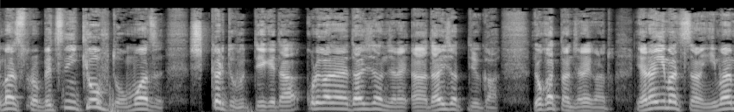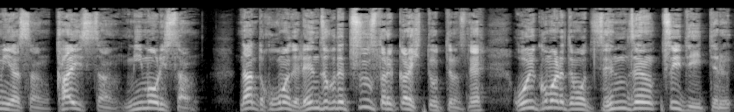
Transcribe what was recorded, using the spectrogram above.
ー、まあその別に恐怖と思わず、しっかりと振っていけた。これがね、大事なんじゃない、あ大事だっていうか、良かったんじゃないかなと。柳町さん、今宮さん、海さん、三森さん、なんとここまで連続で2ストライクからヒット打ってるんですね。追い込まれても全然ついていってる。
